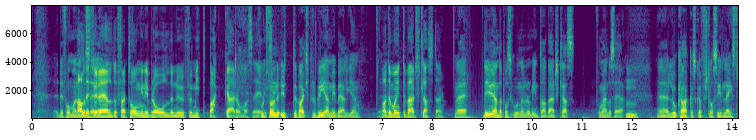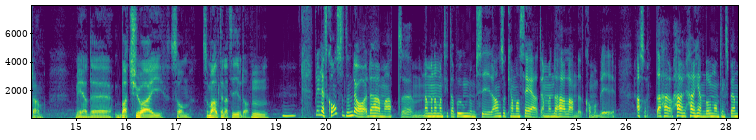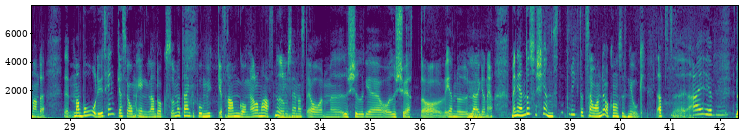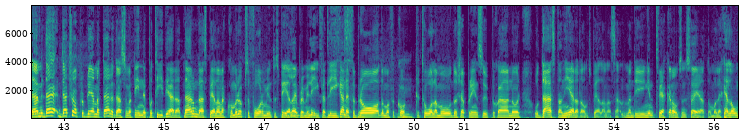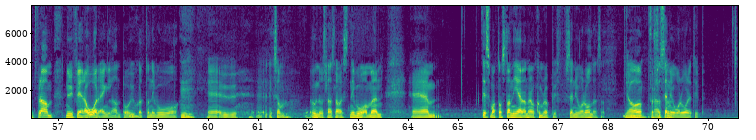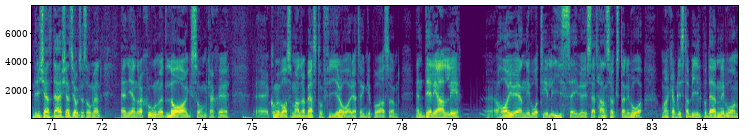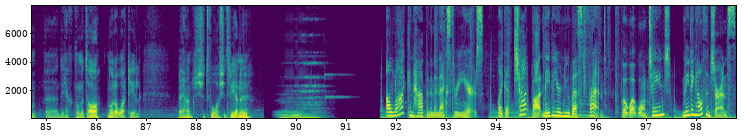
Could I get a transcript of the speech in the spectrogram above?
Det får man ändå säga. Alderfereld och Fertongen i bra ålder nu för mittbackar om man säger. Fortfarande Liksom. ytterbacksproblem i Belgien. Ja de har ju inte världsklass där. Nej, det är ju enda positionen där de inte har världsklass. Får man ändå säga. Mm. Eh, Lukaku ska förslås in längst fram. Med eh, Batshuayi som, som alternativ då. Mm. Det är rätt konstigt ändå det här med att eh, när, man, när man tittar på ungdomssidan så kan man säga att ja, men det här landet kommer bli Alltså det här, här, här händer någonting spännande. Eh, Man borde ju tänka så om England också med tanke på hur mycket framgångar de har haft nu Mm. de senaste åren med U20 och U21 och ännu Mm. lägre ner. Men ändå så känns det inte riktigt så ändå konstigt nog. Att, eh, nej, jag, Nej men där, där tror jag problemet är det där som vi varit inne på tidigare. Att när de där spelarna kommer upp så får de ju inte spela i Premier League. För att ligan är för bra, de har för kort Mm. tålamod, de köper in superstjärnor. Och där stagnerar de spelarna sen. Men det är ju ingen tvekan om som du säger att de har legat långt fram nu i flera år England på U17 nivå och Mm. eh, U, eh, liksom ungdomslandslagsnivå. Men ehm, det är som att de stagnerar när de kommer upp i senioråldern sen. Ja, Första alltså- senioråret typ. Men det, känns, det här känns ju också som en, en generation och ett lag som kanske eh, kommer vara som allra bäst om fyra år. Jag tänker på alltså en, en Dele Alli eh, Eh, har ju en nivå till i sig. Vi har ju sett hans högsta nivå. Om han kan bli stabil på den nivån, eh, det kanske kommer ta några år till. Vad är han, 22, 23 nu? A lot can happen in the next three years. Like a chatbot maybe your new best friend. But what won't change? Needing health insurance.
